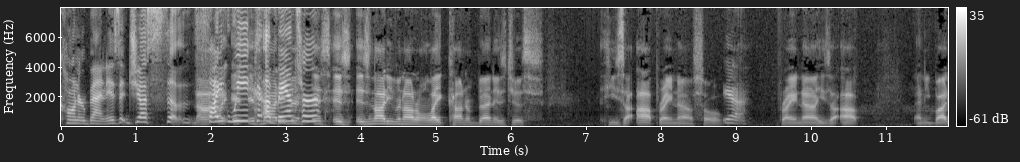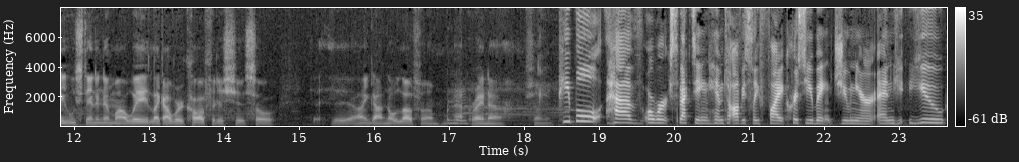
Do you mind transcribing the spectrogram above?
Conor Benn. Is it just Nah, fight it- week, a not even- banter? it's, it's, it's not even I don't like Conor Benn. It's just he's a op right now. So yeah. right now he's a op. Anybody who's standing in my way, like I work hard for this shit. So yeah, I ain't got no love for him Mm-hmm. right now. People have or were expecting him to obviously fight Chris Eubank Jr. and y- you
